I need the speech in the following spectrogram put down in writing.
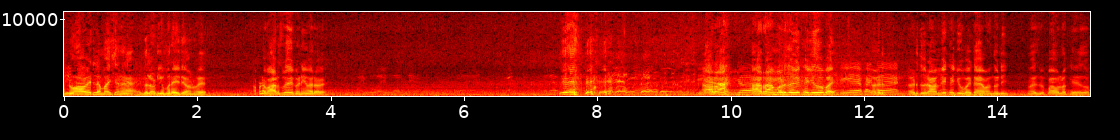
ન આવે એટલે મહેશ ને ગલોટી મરાઈ દેવાનું હોય આપણે વાર જોઈએ ઘણી વાર હવે. આ રામ અડધો વેખાઈ જતો ભાઈ. અડ- અડધું રામ વેખાઈ જવું ભાઈ કાંઈ વાંધો નહીં. પાવ લખે તો.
